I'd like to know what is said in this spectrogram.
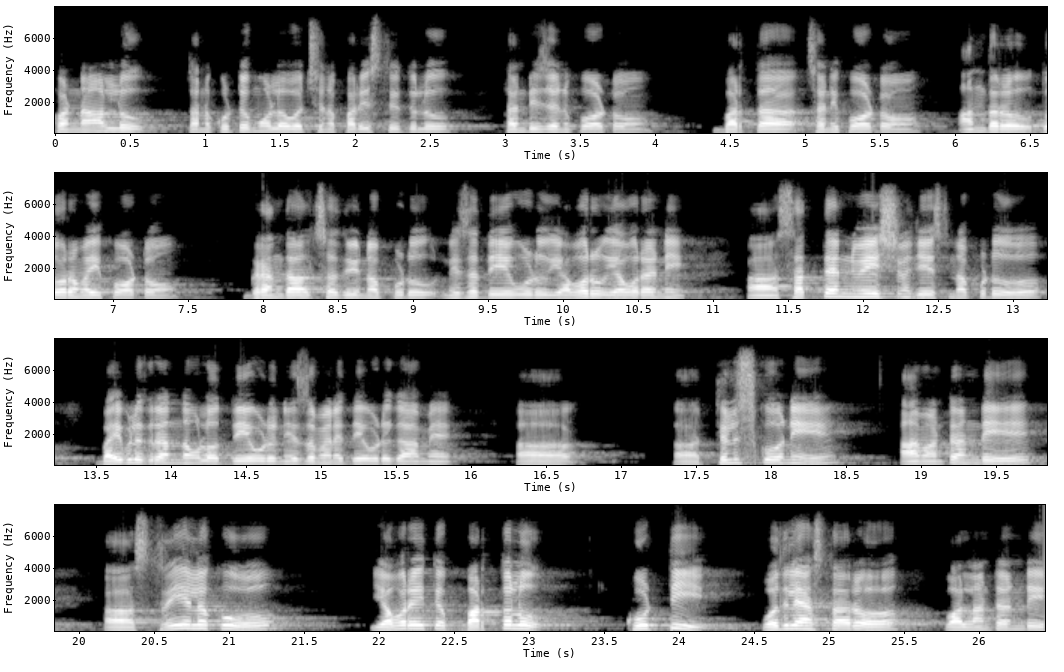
కొన్నాళ్ళు తన కుటుంబంలో వచ్చిన పరిస్థితులు తండ్రి చనిపోవటం భర్త చనిపోవటం అందరూ దూరం అయిపోవటం గ్రంథాలు చదివినప్పుడు నిజదేవుడు ఎవరు ఎవరని సత్యాన్వేషణ చేసినప్పుడు బైబిల్ గ్రంథంలో దేవుడు నిజమైన దేవుడిగా ఆమె తెలుసుకొని ఆమె అంటండి స్త్రీలకు ఎవరైతే భర్తలు కొట్టి వదిలేస్తారో వాళ్ళంటండి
